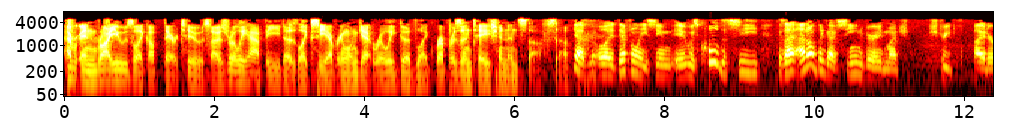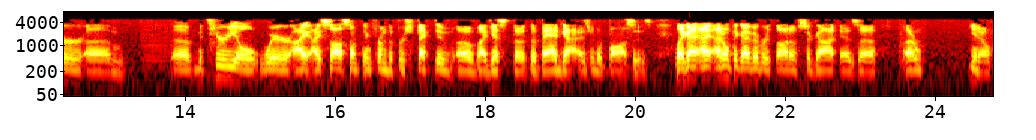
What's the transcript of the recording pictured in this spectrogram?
ev- and Ryu's like up there too. So I was really happy to like see everyone get really good like representation and stuff. So Yeah, well, it definitely seemed it was cool to see because I, I don't think I've seen very much Street Fighter um, uh, material where I, I saw something from the perspective of I guess the the bad guys or the bosses. Like I, I- don't think I've ever thought of Sagat as a, a you know.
